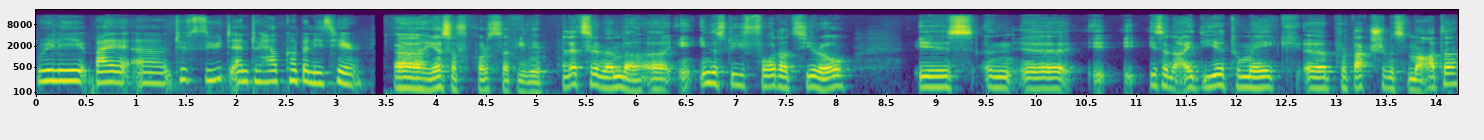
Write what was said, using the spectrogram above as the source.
really by uh, TÜV Süd and to help companies here. Uh, yes, of course, Sabine. Let's remember, uh, Industry 4.0 is an uh, is an idea to make uh, production smarter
